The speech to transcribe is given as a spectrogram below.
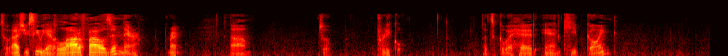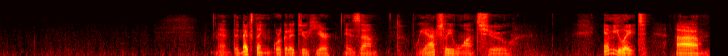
So as you see, we had a lot of files in there, right? Um, so pretty cool. Let's go ahead and keep going. And the next thing we're going to do here is um, we actually want to emulate um,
